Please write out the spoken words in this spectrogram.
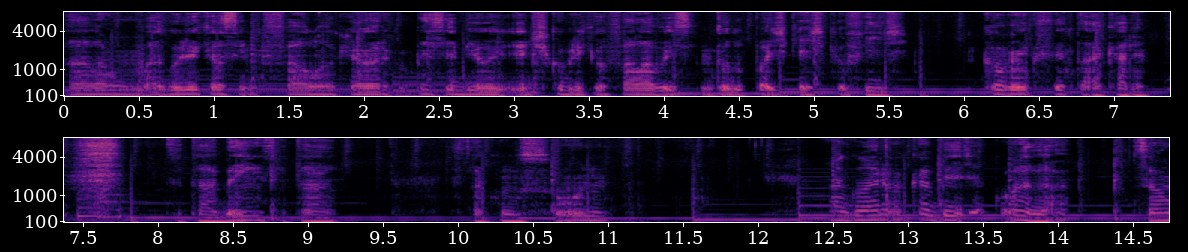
falar um bagulho que eu sempre falo, que agora que eu percebi, eu, eu descobri que eu falava isso em todo podcast que eu fiz. Como é que você tá, cara? Você tá bem? Você tá, você tá com sono? Agora eu acabei de acordar. São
